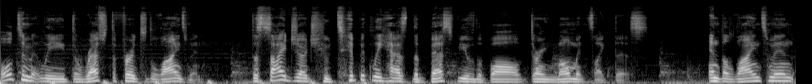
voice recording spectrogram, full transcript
Ultimately, the refs defer to the linesman, the side judge who typically has the best view of the ball during moments like this. And the linesman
